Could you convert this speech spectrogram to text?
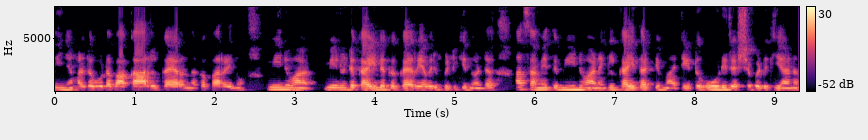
നീ ഞങ്ങളുടെ കൂടെ വാ കാറിൽ കയറെന്നൊക്കെ പറയുന്നു. മീനു മീനുവിന്റെ കയ്യിലൊക്കെ കയറി അവർ പിടിക്കുന്നുണ്ട്. ആ സമയത്ത് മീനു ആണെങ്കിൽ കൈ തട്ടി മാറ്റിയിട്ട് ഓടി രക്ഷപ്പെടുകയാണ്.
